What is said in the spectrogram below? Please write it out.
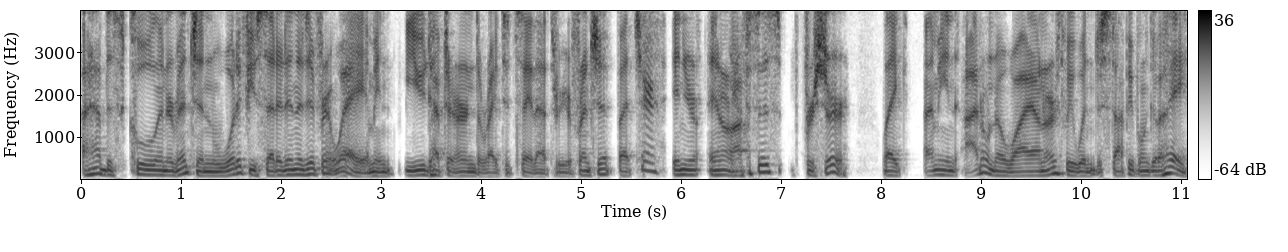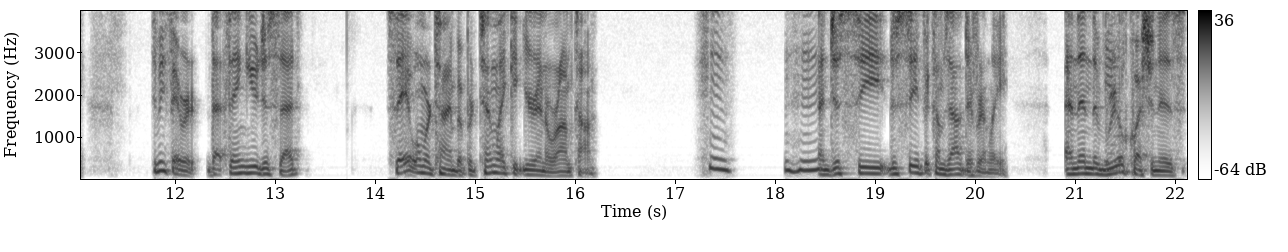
I have this cool intervention. What if you said it in a different way? I mean, you'd have to earn the right to say that through your friendship, but Sure. in your in our offices, for sure. Like, I mean, I don't know why on earth we wouldn't just stop people and go, hey, do me a favor, that thing you just said, say it one more time, but pretend like you're in a rom com Mm-hmm. and just see just see if it comes out differently. And then the real question is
